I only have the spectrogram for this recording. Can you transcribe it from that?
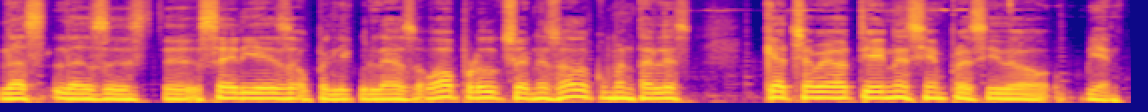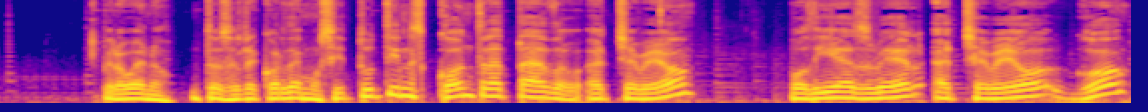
las, este, series o películas o producciones o documentales que HBO tiene, siempre ha sido bien. Pero bueno, entonces recordemos, si tú tienes contratado HBO, podías ver HBO Go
